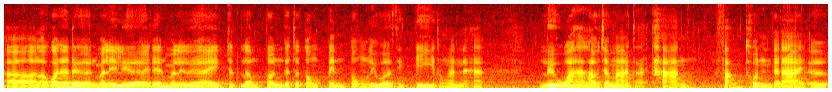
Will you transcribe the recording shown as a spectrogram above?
เราก็จะเดินมาเรื่อยๆ เดินมาเรื่อยๆ จุดเริ่มต้นก็จะต้องเป็นตรง River City ตรงนั้นนะฮะหรือว่าเราจะมาจากทางฝั่งธนก็ได้เออ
